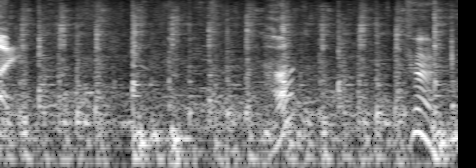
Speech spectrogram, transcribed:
はふん。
